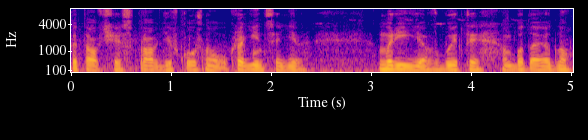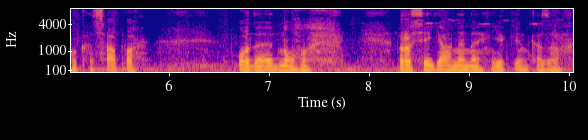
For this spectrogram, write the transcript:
питав, чи справді в кожного українця є мрія вбити бодай одного кацапа, бодай одного росіянина, як він казав.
